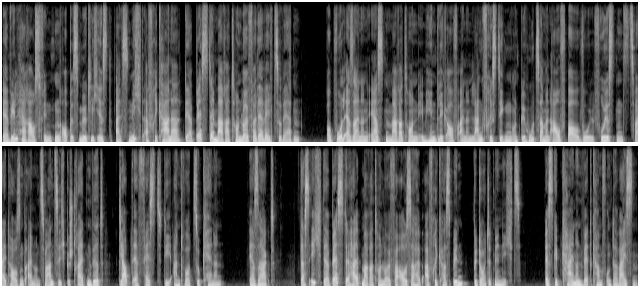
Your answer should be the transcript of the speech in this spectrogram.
Er will herausfinden, ob es möglich ist, als Nicht-Afrikaner der beste Marathonläufer der Welt zu werden. Obwohl er seinen ersten Marathon im Hinblick auf einen langfristigen und behutsamen Aufbau wohl frühestens 2021 bestreiten wird, glaubt er fest, die Antwort zu kennen. Er sagt, dass ich der beste Halbmarathonläufer außerhalb Afrikas bin, bedeutet mir nichts. Es gibt keinen Wettkampf unter Weißen.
